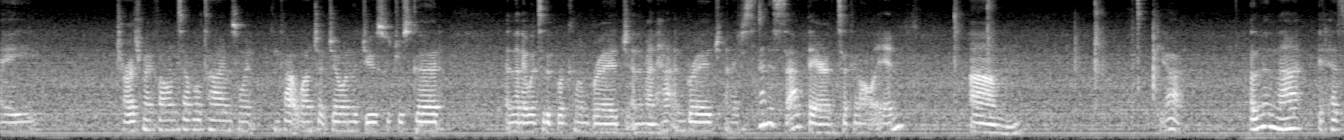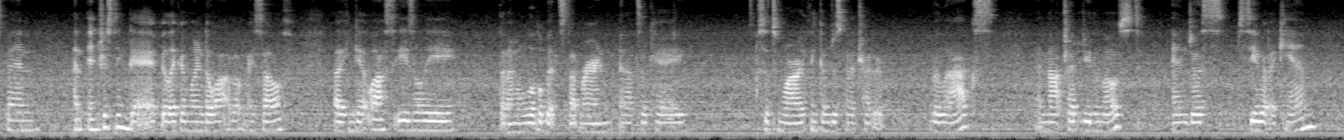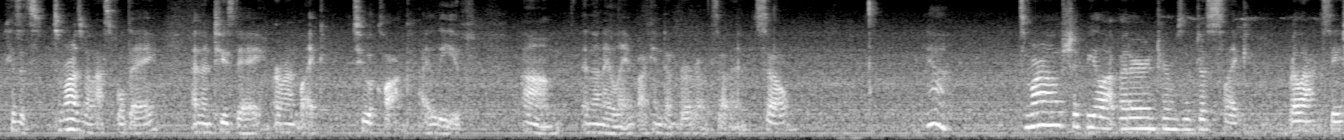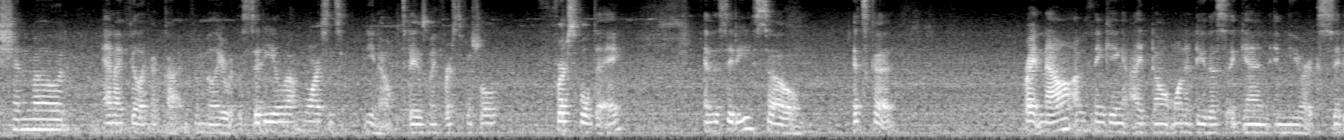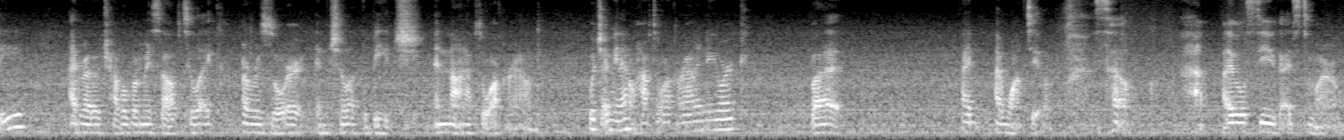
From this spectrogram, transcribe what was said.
charged my phone several times, went and got lunch at Joe and the Juice, which was good. And then I went to the Brooklyn Bridge and the Manhattan Bridge and I just kind of sat there and took it all in. Um, yeah, other than that, it has been an interesting day. I feel like I've learned a lot about myself, that I can get lost easily, that I'm a little bit stubborn, and that's okay. So tomorrow I think I'm just going to try to relax and not try to do the most and just see what I can because it's tomorrow's my last full day and then Tuesday around like 2 o'clock I leave. Um, and then I land back in Denver around 7 so yeah, tomorrow should be a lot better in terms of just like relaxation mode and I feel like I've gotten familiar with the city a lot more since, you know, today was my first official, first full day in the city, so it's good. Right now, I'm thinking I don't want to do this again in New York City. I'd rather travel by myself to like a resort and chill at the beach and not have to walk around. Which, I mean, I don't have to walk around in New York, but I, I want to. So, I will see you guys tomorrow.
